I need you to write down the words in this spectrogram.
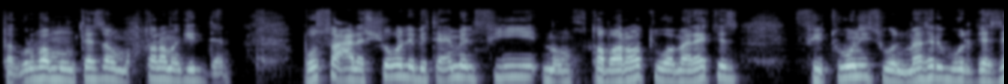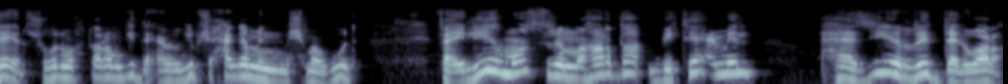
تجربة ممتازة ومحترمة جدا. بص على الشغل اللي بيتعمل في مختبرات ومراكز في تونس والمغرب والجزائر شغل محترم جدا إحنا ما بنجيبش حاجة من مش موجودة. فليه مصر النهارده بتعمل هذه الردة لورا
